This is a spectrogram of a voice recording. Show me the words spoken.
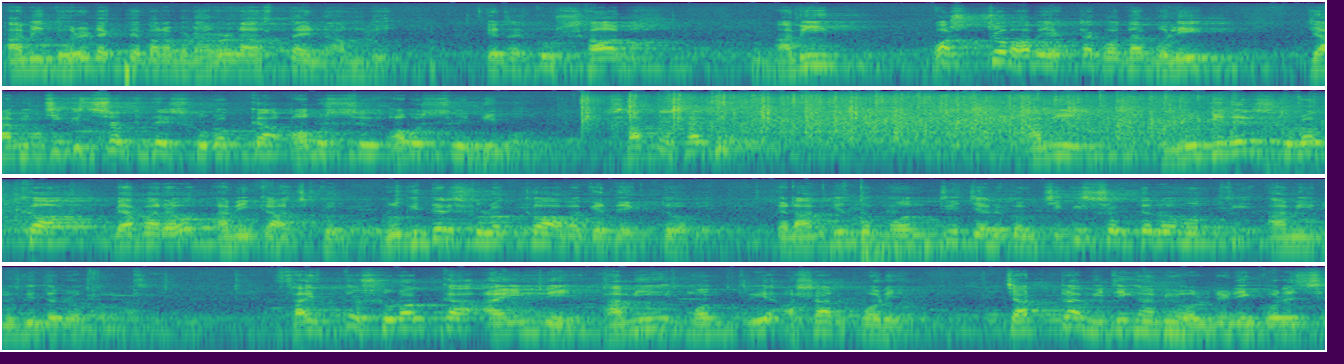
আমি ধরে রাখতে পারব না। রাস্তায় নামবে। এটা খুব স্বাভাবিক। আমি স্পষ্টভাবে একটা কথা বলি যে আমি চিকিৎসকদের সুরক্ষা অবশ্যই অবশ্যই দিব। সাথে সাথে আমি রুগীদের সুরক্ষা ব্যাপারেও আমি কাজ করব। রুগীদের সুরক্ষাও আমাকে দেখতে হবে। কারণ আমি কিন্তু মন্ত্রী, যেরকম চিকিৎসকদেরও মন্ত্রী, আমি রুগীদেরও মন্ত্রী। স্বাস্থ্য সুরক্ষা আইন নিয়ে আমি মন্ত্রী আসার পরে চারটা মিটিং আমি অলরেডি করেছি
